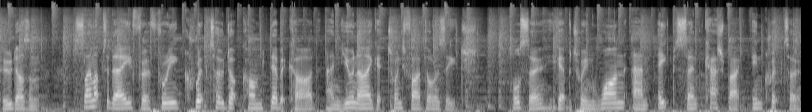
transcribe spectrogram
Who doesn't? Sign up today for a free Crypto.com debit card, and you and I get $25 each. Also, you get between 1 and 8% cashback in crypto.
